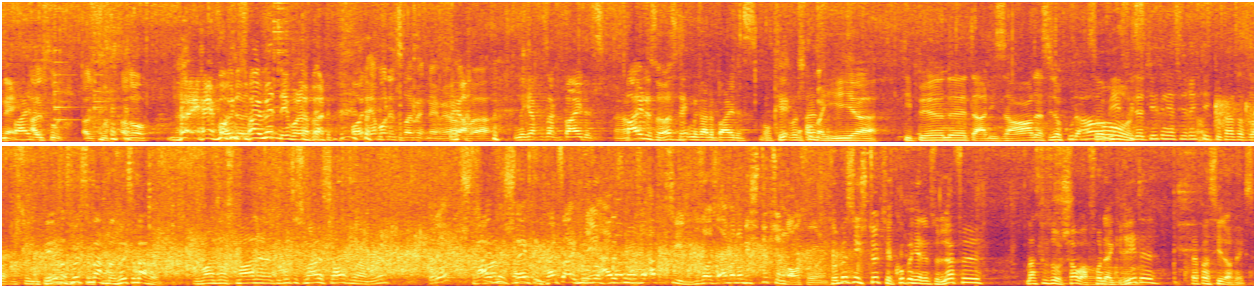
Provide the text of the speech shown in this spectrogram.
Nee, alles gut, alles gut. Also, Er wollte zwei mitnehmen, oder was? heute, er wollte zwei mitnehmen, ja. Ja. Aber Und ich habe gesagt beides. Ja. Beides, oder was? Ich denke mir gerade beides. Okay, oh, guck mal hier. Die Birne, da die Sahne. Das sieht doch gut aus. So, wie filetiert denn jetzt hier richtig? Du kannst das doch bestimmt. Okay, was willst du machen? Was willst du machen? Wir wollen so schmale, du willst so schmale Streifen haben, ne? Streifen ist schlecht, den kannst du eigentlich nur nee, so ein einfach bisschen, nur so abziehen. Du sollst einfach nur die Stückchen rausholen. so ein bisschen Stückchen. Guck mal hier, nimmst du einen Löffel. Machst du so, schau mal, von der Grete, da passiert auch nichts.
